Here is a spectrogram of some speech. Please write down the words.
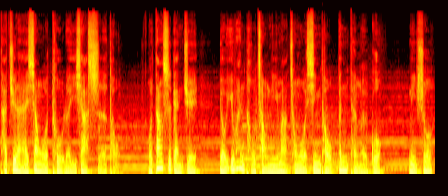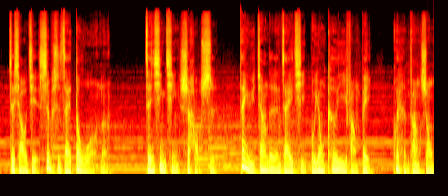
她居然还向我吐了一下舌头。我当时感觉有一万头草泥马从我心头奔腾而过。你说这小姐是不是在逗我呢？真性情是好事，但与这样的人在一起，不用刻意防备，会很放松。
